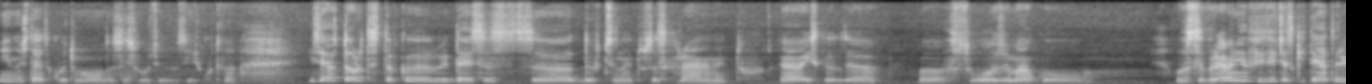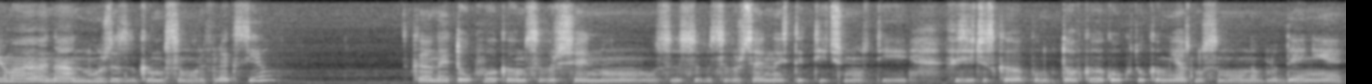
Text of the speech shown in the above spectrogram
и нещата, които могат да се случат във всичко това. И сега втората стъпка дойде с а, дъвчането, с храненето. Така исках да а, сложа малко... В съвременния физически театър има една нужда към саморефлексия, така не толкова към съвършено, съвършена естетичност и физическа подготовка, колкото към ясно самонаблюдение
